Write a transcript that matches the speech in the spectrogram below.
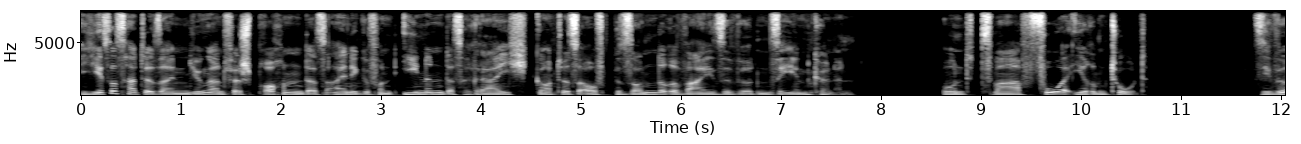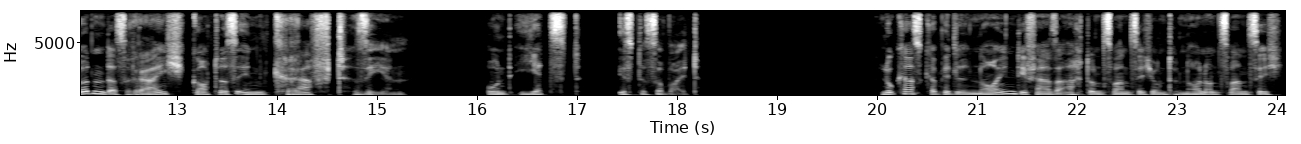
Jesus hatte seinen Jüngern versprochen, dass einige von ihnen das Reich Gottes auf besondere Weise würden sehen können. Und zwar vor ihrem Tod. Sie würden das Reich Gottes in Kraft sehen. Und jetzt ist es soweit. Lukas Kapitel 9, die Verse 28 und 29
